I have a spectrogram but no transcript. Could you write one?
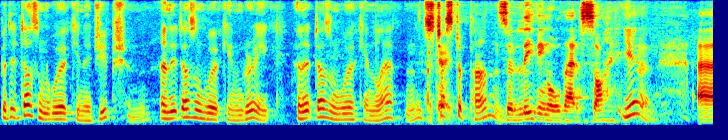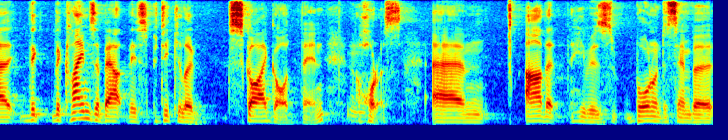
but it doesn't work in Egyptian, and it doesn't work in Greek, and it doesn't work in Latin. It's Okay. just a pun. So leaving all that aside, Yeah. uh, the, the claims about this particular sky god then, Horus, um, are that he was born on December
